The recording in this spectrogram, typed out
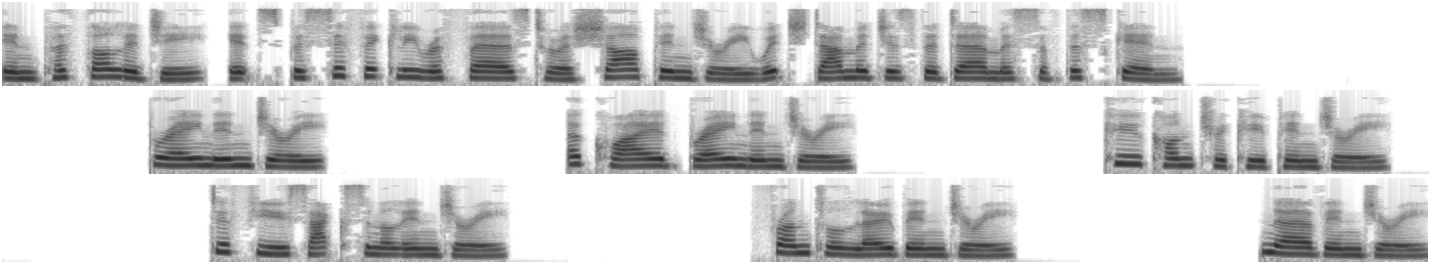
In pathology, it specifically refers to a sharp injury which damages the dermis of the skin. Brain injury Acquired brain injury Coup-contre-coup injury Diffuse axonal injury Frontal lobe injury Nerve injury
